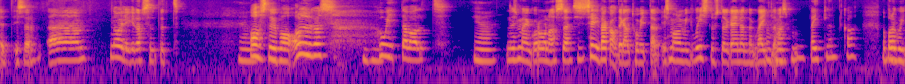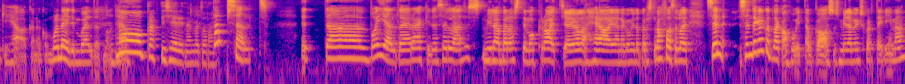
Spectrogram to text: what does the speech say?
et Isver äh, no oligi täpselt et jaa. aasta juba algas Mhm. huvitavalt. Jaa. No siis ma jäin koroonasse siis see oli väga tegelikult huvitav. Ja siis ma olen mingi võistlustel käinud nagu väitlemas. Mhm. väitlenud ka ma pole kuigi hea, aga nagu mulle meeldib mõelda, et ma olen hea no praktiseerida on ka tore. täpselt, et äh, vaielda ja rääkida sellest, mille pärast demokraatia ei ole hea ja nagu mille pärast rahvas on loll. see on, see on tegelikult väga huvitav kaasus, mille me ükskord tegime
